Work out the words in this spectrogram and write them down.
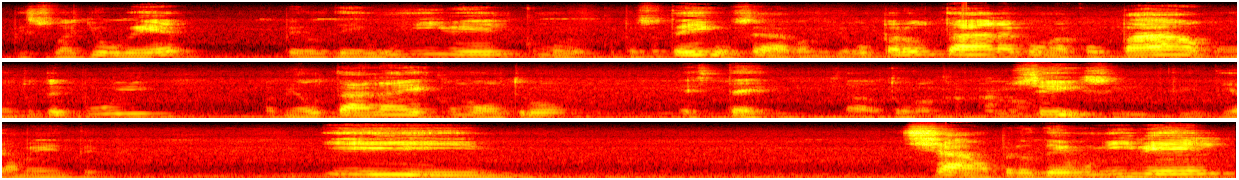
Empezó a llover, pero de un nivel, como lo, por eso te digo, o sea, cuando yo comparo Autana con Acopán o con otro Tepuy, para mí Autana es como otro step, o sea, otro, Otro. Sí, sí, definitivamente. Y. Chamo, pero de un nivel,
